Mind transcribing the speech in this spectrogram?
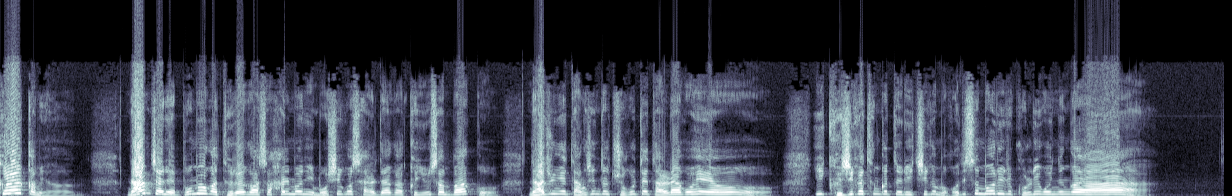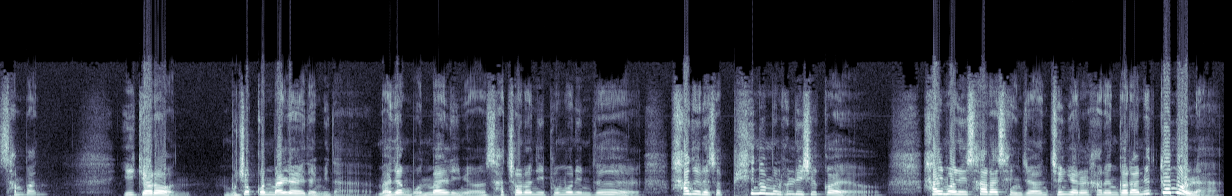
그럴 거면 남자네 부모가 들어가서 할머니 모시고 살다가 그 유산 받고 나중에 당신들 죽을 때 달라고 해요. 이 거지 같은 것들이 지금 어디서 머리를 굴리고 있는 거야? 3번. 이 결혼 무조건 말려야 됩니다. 만약 못 말리면 사촌언니 부모님들 하늘에서 피눈물 흘리실 거예요. 할머니 살아 생전 증여를 하는 거라면 또 몰라.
